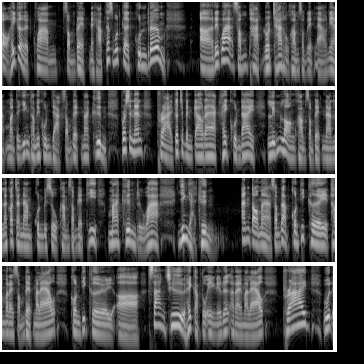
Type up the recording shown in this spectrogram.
ก่อให้เกิดความสำเร็จนะครับ ถ้าสมมติเกิดคุณเริ่ม เรียกว่าสัมผัสรสชาติของความสำเร็จแล้วเนี่ยมันจะยิ่งทำให้คุณอยากสำเร็จมากขึ้น เพราะฉะนั้น pride ก็จะเป็นก้าวแรกให้คุณได้ลิ้มลองความสำเร็จนั้น แล้วก็จะนำคุณไปสู่ความสำเร็จที่มากขึ้นหรือว่ายิ่งใหญ่ขึ้น อันต่อมาสำหรับคนที่เคยทำอะไรสำเร็จมาแล้ว คนที่เคยสร้างชื่อให้กับตัวเองในเรื่องอะไรมาแล้ว pride would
